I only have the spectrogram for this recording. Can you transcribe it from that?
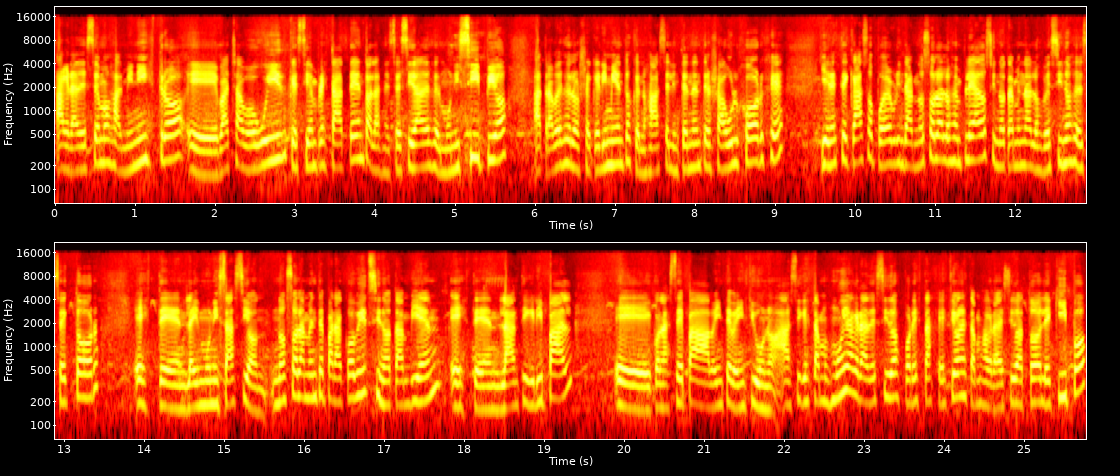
Agradecemos al ministro eh, Bacha Bowid, que siempre está atento a las necesidades del municipio a través de los requerimientos que nos hace el intendente Raúl Jorge y en este caso poder brindar no solo a los empleados, sino también a los vecinos del sector este, la inmunización, no solamente para COVID, sino también este, en la antigripal. Eh, con la CEPA 2021. Así que estamos muy agradecidos por esta gestión, estamos agradecidos a todo el equipo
